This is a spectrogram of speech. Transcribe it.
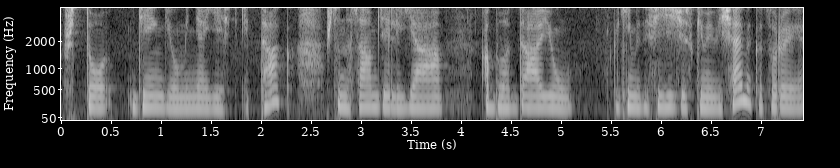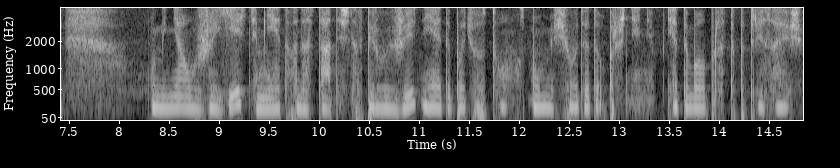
что деньги у меня есть и так, что на самом деле я обладаю какими-то физическими вещами, которые у меня уже есть, и мне этого достаточно. Впервые в жизни я это почувствовала с помощью вот этого упражнения. И это было просто потрясающе.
